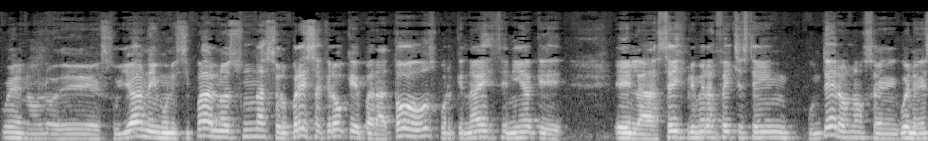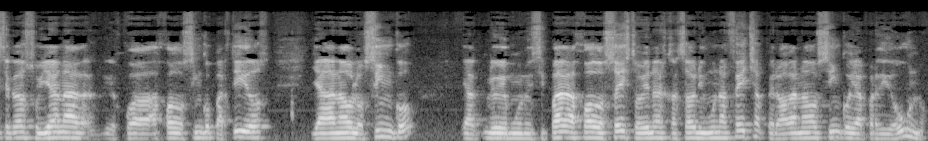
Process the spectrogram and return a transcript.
Bueno, lo de Suyana y Municipal no es una sorpresa, creo que para todos, porque nadie tenía que en las seis primeras fechas estén punteros, ¿no? O sea, bueno, en este caso Suyana eh, ha jugado cinco partidos, ya ha ganado los cinco. Ya, de Municipal ha jugado seis, todavía no ha descansado ninguna fecha, pero ha ganado cinco y ha perdido uno.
